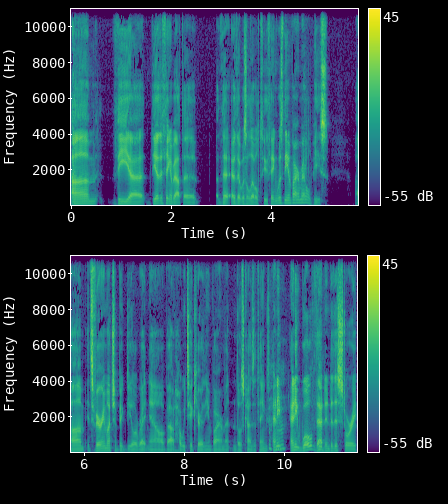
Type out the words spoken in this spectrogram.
Um, the uh, the other thing about the that that was a level two thing was the environmental piece. Um, it's very much a big deal right now about how we take care of the environment and those kinds of things. And he and he wove that into this story,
